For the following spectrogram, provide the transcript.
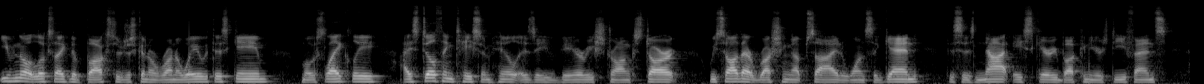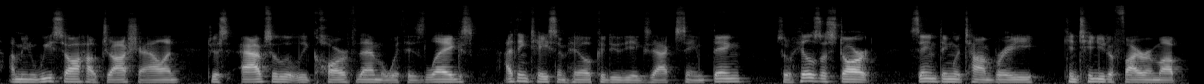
Even though it looks like the Bucks are just going to run away with this game, most likely, I still think Taysom Hill is a very strong start. We saw that rushing upside once again. This is not a scary Buccaneers defense. I mean, we saw how Josh Allen just absolutely carved them with his legs. I think Taysom Hill could do the exact same thing. So Hill's a start. Same thing with Tom Brady. Continue to fire him up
